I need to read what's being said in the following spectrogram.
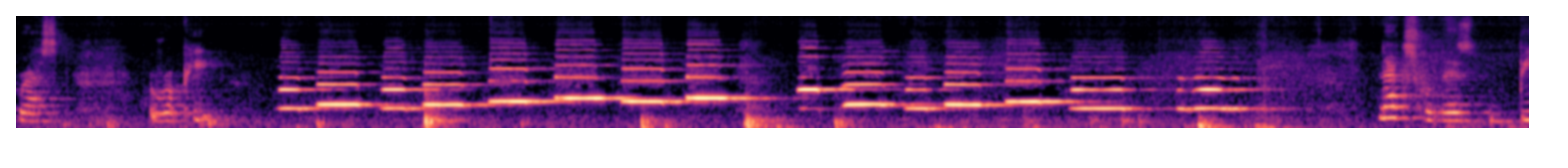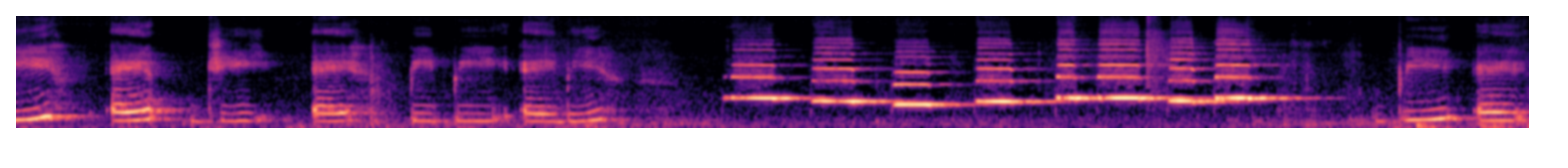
rest, repeat. Next one is B, A, G, A, B, B, A, B. B, A,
